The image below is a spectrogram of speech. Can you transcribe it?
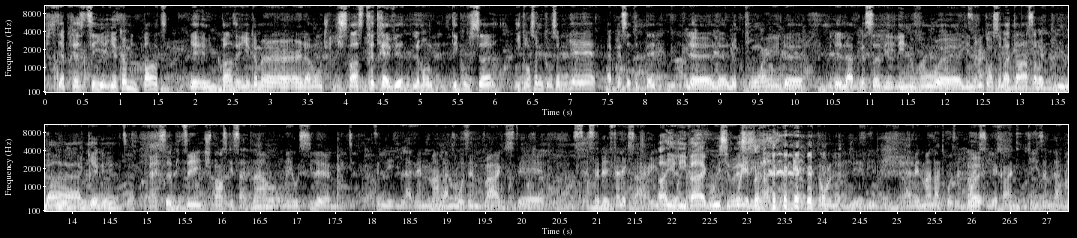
Puis après, tu sais, il y, a comme une pente, il y a une pente, il y a comme un, amour qui se passe très très vite. Le monde découvre ça, il consomme, il consomme, yeah, yeah. Après ça, tu peut-être le, le, point de, de là, après ça, les, nouveaux, euh, les nouveaux consommateurs, ça va être plus lent à acquérir, tu sais. Ben ça, puis tu sais, je pense que ça tend, mais aussi le l'avènement de la troisième vague, c'était. Il fallait que ça arrive. Ah, il y a les vagues, oui, c'est vrai. Oui, il y a les vagues. l'avènement de la troisième vague, il y a quand même une quinzaine d'années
